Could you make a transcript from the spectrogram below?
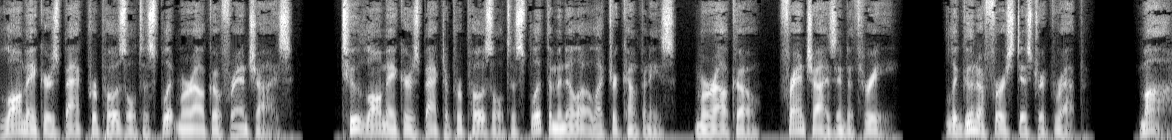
Lawmakers back proposal to split Meralco franchise. Two lawmakers backed a proposal to split the Manila Electric Company's, Meralco, franchise into three. Laguna 1st District Rep. Ma.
